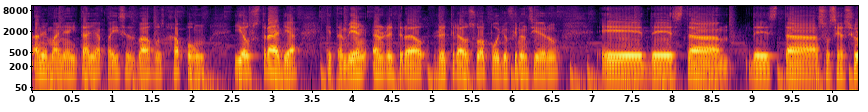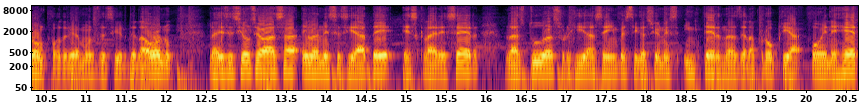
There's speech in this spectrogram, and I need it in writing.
Alemania, Italia, Países Bajos, Japón y Australia, que también han retirado, su apoyo financiero eh, de, esta, de esta asociación, podríamos decir, de la ONU. La decisión se basa en la necesidad de esclarecer las dudas surgidas e investigaciones internas de la propia ONG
